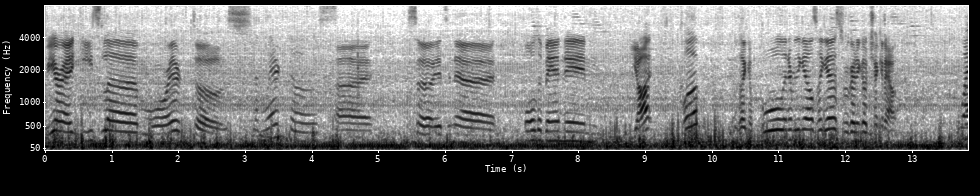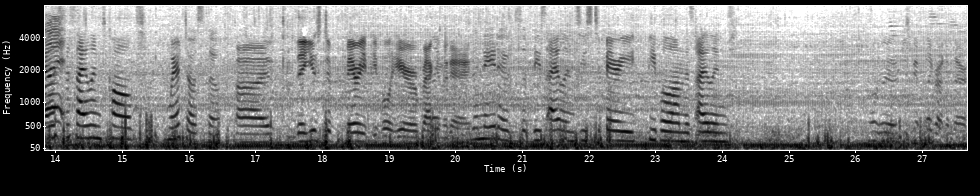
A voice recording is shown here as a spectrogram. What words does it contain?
We are at Isla Muertos. La Muertos. Uh, so it's an uh, old abandoned yacht club with like a pool and everything else, I guess. We're gonna go check it out. Why is this island called Muertos, though? Uh, they used to bury people here back in the day. The natives of these islands used to bury people on this island. Oh, there used to be a playground up there.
